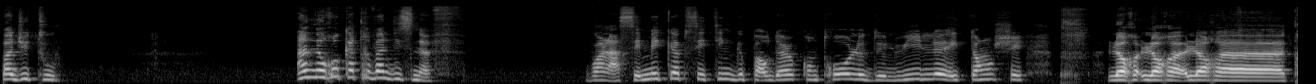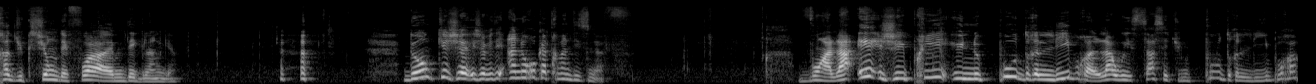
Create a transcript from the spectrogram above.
Pas du tout. 1,99€. Voilà, c'est Make-up Setting Powder, contrôle de l'huile étanche. Et, leur euh, traduction, des fois, elle me déglingue. Donc, j'avais dit 1,99€. Voilà, et j'ai pris une poudre libre. Là, oui, ça, c'est une poudre libre.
